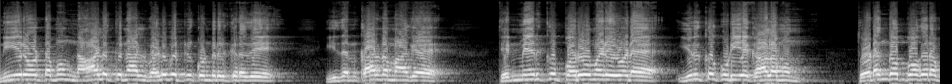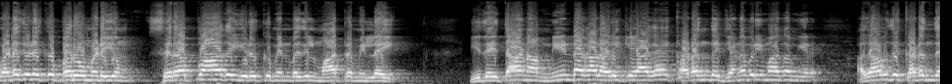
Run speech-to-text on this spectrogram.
நீரோட்டமும் நாளுக்கு நாள் வலுப்பெற்று கொண்டிருக்கிறது. இதன் காரணமாக தென்மேற்கு பருவமழையோட இருக்கக்கூடிய காலமும் தொடங்க போகிற வடகிழக்கு பருவமழையும் சிறப்பாக இருக்கும் என்பதில் மாற்றமில்லை. இதைத்தான் நாம் நீண்டகால அறிக்கையாக கடந்த ஜனவரி மாதம் அதாவது கடந்த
